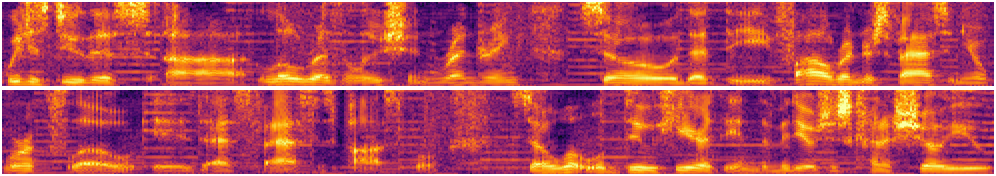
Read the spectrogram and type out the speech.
we just do this uh, low resolution rendering so that the file renders fast and your workflow is as fast as possible. So what we'll do here at the end of the video is just kind of show you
